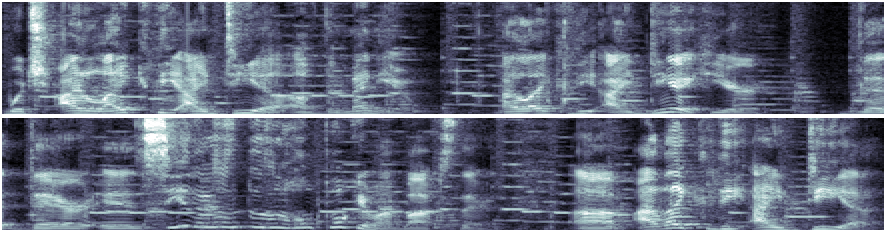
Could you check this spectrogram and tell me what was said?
which I like the idea of the menu. I like the idea here that there is, see there's, there's a whole Pokemon box there. Um, I like the idea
